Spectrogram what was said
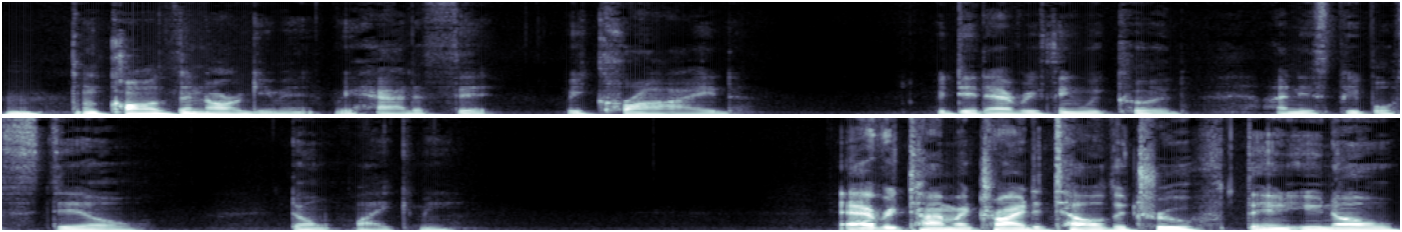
Hmm. We caused an argument. We had a fit. We cried. We did everything we could. And these people still don't like me. Every time I try to tell the truth, they, you know,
